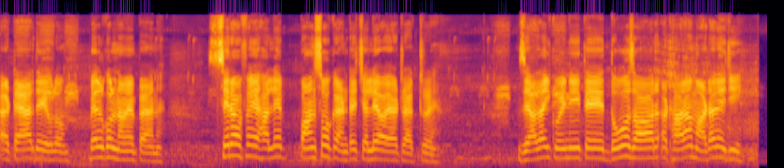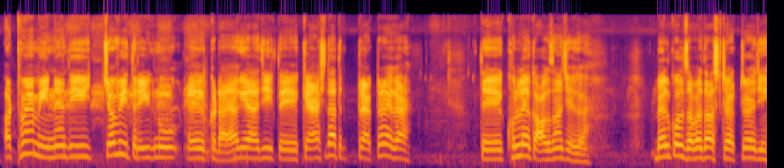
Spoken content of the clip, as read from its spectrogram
ਆ ਟਾਇਰ ਦੇਖ ਲਓ, ਬਿਲਕੁਲ ਨਵੇਂ ਪੈਨ ਸਿਰਫ ਇਹ ਹਾਲੇ 500 ਘੰਟੇ ਚੱਲਿਆ ਹੋਇਆ ਟਰੈਕਟਰ ਹੈ। ਜ਼ਿਆਦਾ ਹੀ ਕੋਈ ਨਹੀਂ ਤੇ 2018 ਮਾਡਲ ਹੈ ਜੀ। 8ਵੇਂ ਮਹੀਨੇ ਦੀ 24 ਤਰੀਕ ਨੂੰ ਇਹ ਕਢਾਇਆ ਗਿਆ ਹੈ ਜੀ ਤੇ ਕੈਸ਼ ਦਾ ਟਰੈਕਟਰ ਹੈਗਾ ਤੇ ਖੁੱਲੇ ਕਾਗਜ਼ਾਂ 'ਚ ਹੈਗਾ ਬਿਲਕੁਲ ਜ਼ਬਰਦਸਤ ਟਰੈਕਟਰ ਹੈ ਜੀ।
